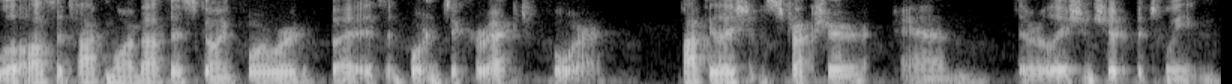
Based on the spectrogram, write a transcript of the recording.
We'll also talk more about this going forward, but it's important to correct for population structure and the relationship between,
